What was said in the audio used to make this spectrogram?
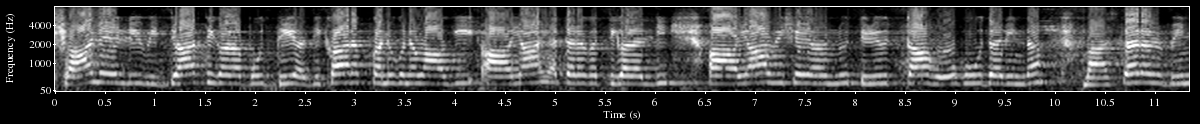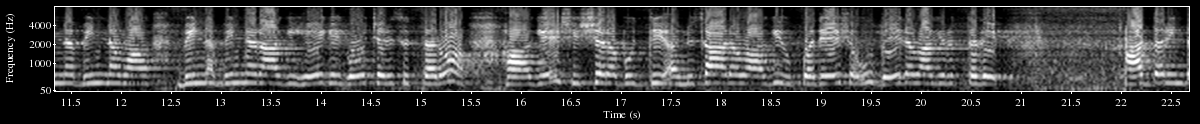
ಶಾಲೆಯಲ್ಲಿ ವಿದ್ಯಾರ್ಥಿಗಳ ಬುದ್ಧಿ ಅಧಿಕಾರಕ್ಕನುಗುಣವಾಗಿ ಆಯಾಯ ತರಗತಿಗಳಲ್ಲಿ ಆಯಾ ವಿಷಯವನ್ನು ತಿಳಿಯುತ್ತಾ ಹೋಗುವುದರಿಂದ ಮಾಸ್ತರರು ಭಿನ್ನ ಭಿನ್ನವಾ, ಭಿನ್ನ ಭಿನ್ನರಾಗಿ ಹೇಗೆ ಗೋಚರಿಸುತ್ತಾರೋ ಹಾಗೆ ಶಿಷ್ಯರ ಬುದ್ಧಿ ಅನುಸಾರವಾಗಿ ಉಪದೇಶವು ಭೇದವಾಗಿರುತ್ತದೆ. ಆದ್ದರಿಂದ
